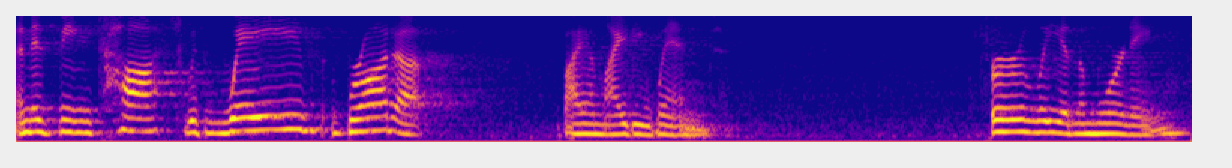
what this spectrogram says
and is being tossed with waves brought up by a mighty wind early in the morning,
